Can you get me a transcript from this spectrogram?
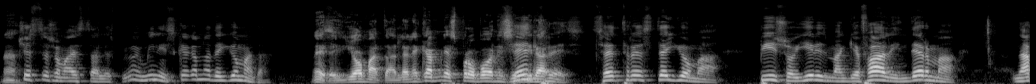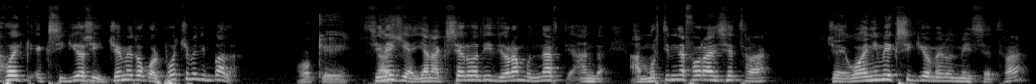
Ναι. Και στις ομάδες τες άλλες που ήμουν, έμεινισκα και έκαμνα τελειώματα. Ναι, τελειώματα, αλλά έκαμνε προπόνηση. δηλαδή- Σέντρες, σέντρες τέλειωμα. Πίσω, γύρισμα, κεφάλι, τέρμα. Να έχω εκ- εξοικείωση και με το goalpost και με την μπάλα. Οκ. Συνέχεια, για να ξέρω ότι τη ώρα μου να έρθει, αν, αν μου έρθει μια φορά η σέντρα και εγώ δεν είμαι εξοικειωμένος με η σέτρα,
